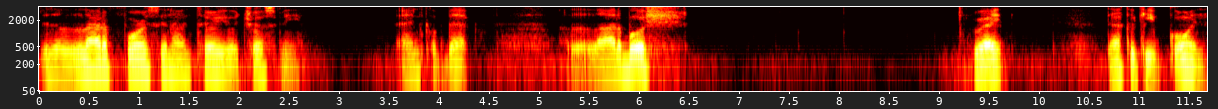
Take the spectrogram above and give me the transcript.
There's a lot of forest in Ontario, trust me and Quebec. A lot of bush. Right? That could keep going.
